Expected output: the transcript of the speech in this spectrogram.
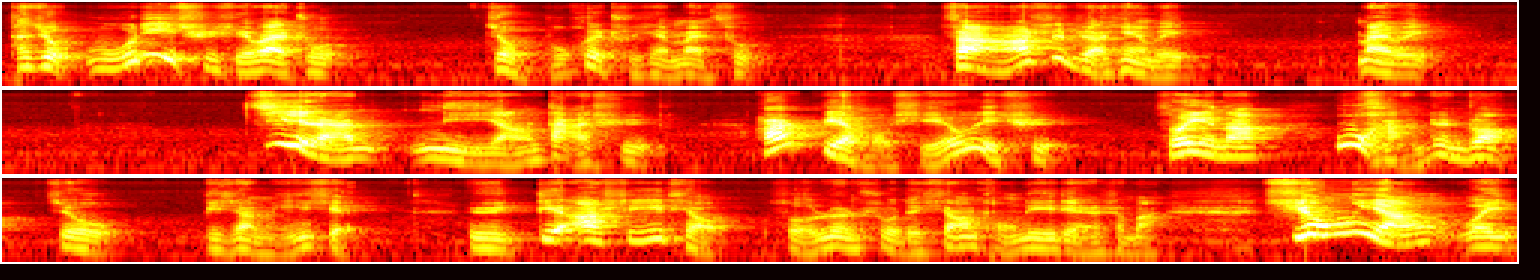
他就无力驱邪外出，就不会出现脉促。反而是表现为脉微。既然里阳大虚，而表邪未去，所以呢，恶寒症状就比较明显。与第二十一条所论述的相同的一点是什么？胸阳为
